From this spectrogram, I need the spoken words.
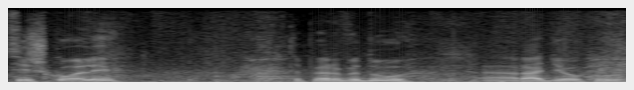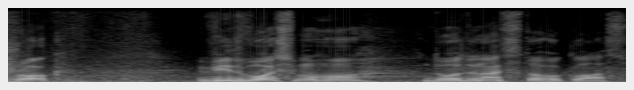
В цій школі тепер веду е, радіокружок від 8 до 11 класу.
